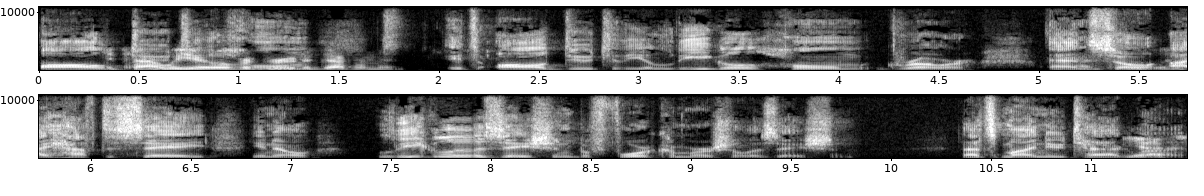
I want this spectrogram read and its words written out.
all It's due how we to the home- the government. It's all due to the illegal home grower. And Absolutely. so I have to say, you know, legalization before commercialization. That's my new tagline. Yes.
